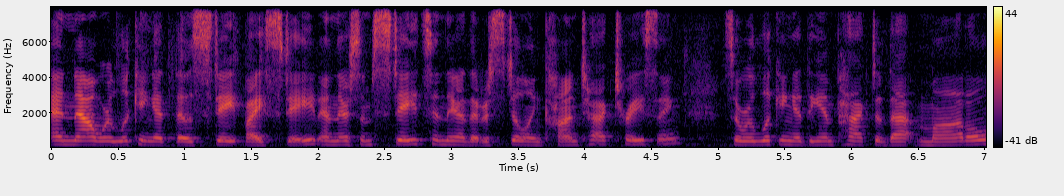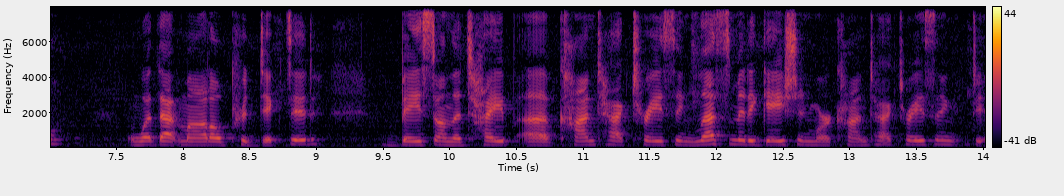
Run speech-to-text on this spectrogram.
And now we're looking at those state by state, and there's some states in there that are still in contact tracing. So we're looking at the impact of that model and what that model predicted based on the type of contact tracing, less mitigation, more contact tracing. Do-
